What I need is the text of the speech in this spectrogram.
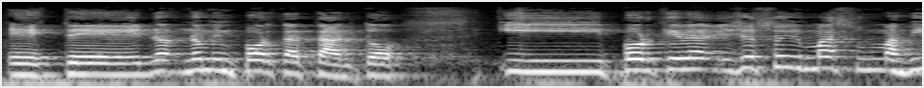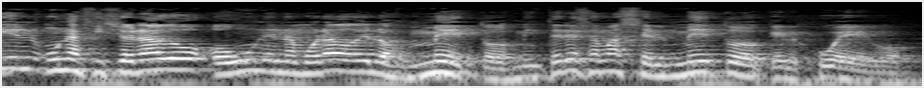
Este, no, no me importa tanto. Y porque yo soy más, más bien un aficionado o un enamorado de los métodos. Me interesa más el método que el juego.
